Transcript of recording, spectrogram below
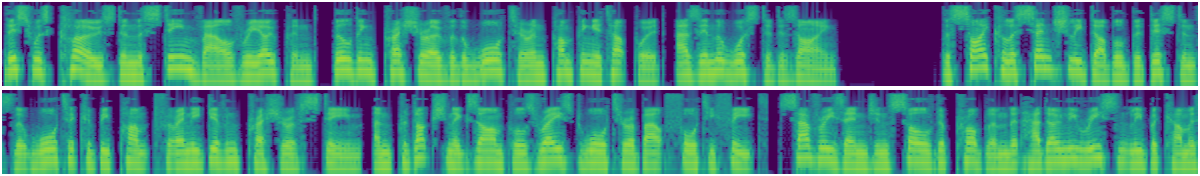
This was closed and the steam valve reopened, building pressure over the water and pumping it upward, as in the Worcester design. The cycle essentially doubled the distance that water could be pumped for any given pressure of steam, and production examples raised water about 40 feet. Savery's engine solved a problem that had only recently become a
